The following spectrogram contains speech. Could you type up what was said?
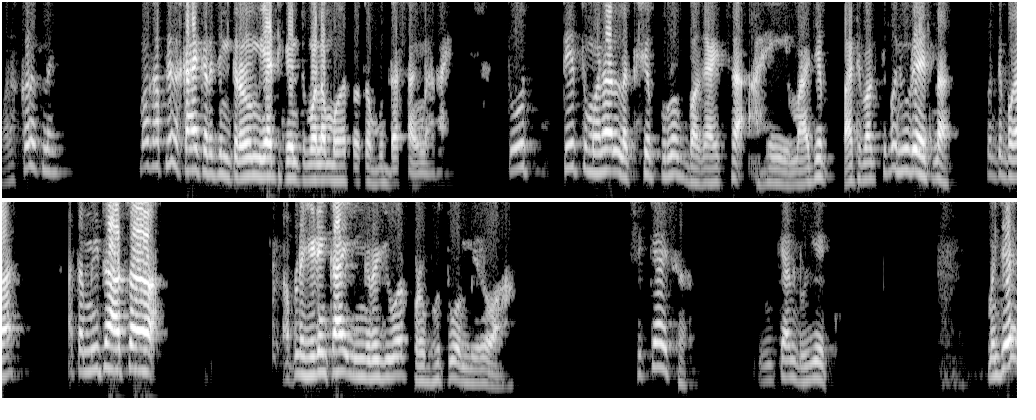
मला कळत नाही. मग आपल्याला काय करायचं मित्रांनो? मी या ठिकाणी तुम्हाला महत्त्वाचा मुद्दा सांगणार आहे. तो ते तुम्हाला लक्षपूर्वक बघायचा आहे. माझे पाठीमागचे पण व्हिडिओ आहेत ना. पण ते बघा? आता मी तर आता आपलं हेडिंग काय? इंग्रजीवर प्रभुत्व मिळवा. शक्य आहे sir you can do it म्हणजे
